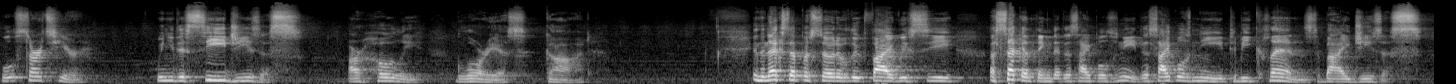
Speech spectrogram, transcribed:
Well, it starts here. We need to see Jesus, our holy, glorious God. In the next episode of Luke 5, we see a second thing that disciples need. Disciples need to be cleansed by Jesus.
